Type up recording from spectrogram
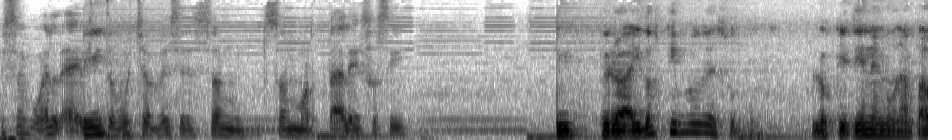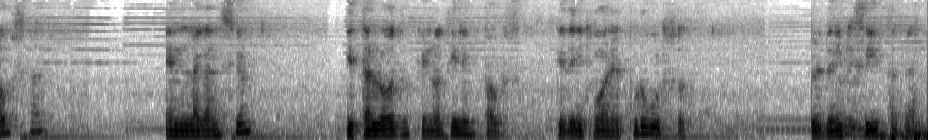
Esas weas las he Sí. visto muchas veces. Son, son mortales, eso sí. Pero hay dos tipos de eso. po. Los que tienen una pausa en la canción y están los otros que no tienen pausa. Que tenéis que poner el puro cursor. Pero tenéis que Mm. seguir tapeando.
